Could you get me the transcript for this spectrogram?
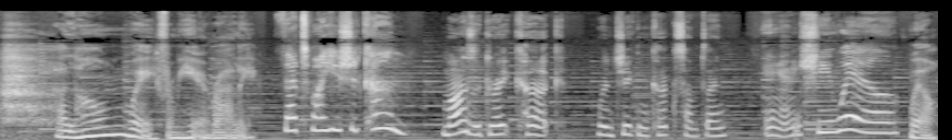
A long way from here, Riley. That's why you should come. Ma's a great cook when she can cook something. And she will. Well,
